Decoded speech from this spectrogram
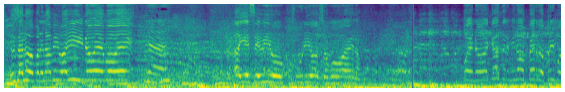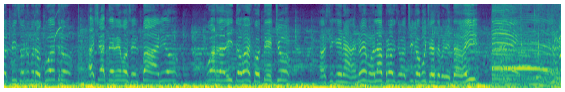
Un saludo para el amigo ahí, nos vemos, eh. Ay, ese vivo furioso, muy bueno. Bueno, acá terminó Perro Primo al piso número 4. Allá tenemos el palio, guardadito bajo techo. Así que nada, nos vemos la próxima chicos, muchas gracias por estar estado ahí.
